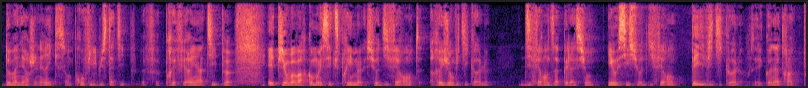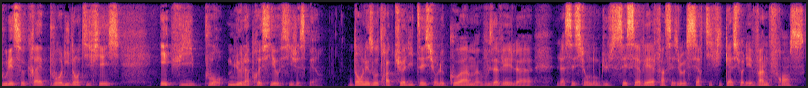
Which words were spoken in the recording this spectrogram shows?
de manière générique, son profil gustatif préféré, un type. Et puis on va voir comment il s'exprime sur différentes régions viticoles, différentes appellations et aussi sur différents pays viticoles. Vous allez connaître hein, tous les secrets pour l'identifier et puis pour mieux l'apprécier aussi, j'espère. Dans les autres actualités sur le COAM, vous avez la, session donc du CCAVF, hein, c'est le certificat sur les vins de France,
